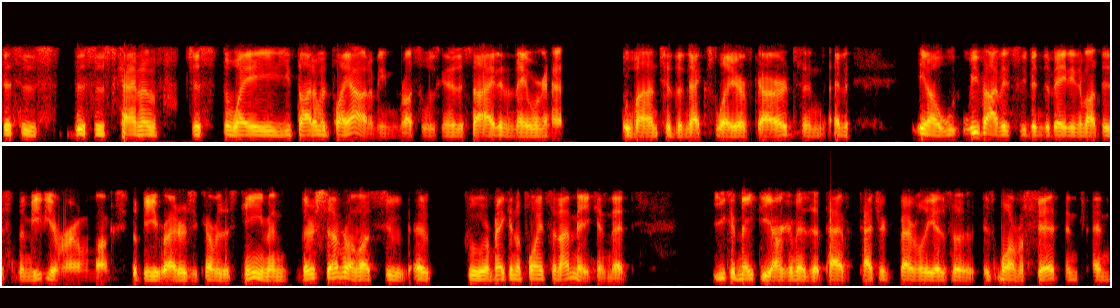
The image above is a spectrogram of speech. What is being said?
this is this is kind of just the way you thought it would play out. I mean, Russell was going to decide, and they were going to move on to the next layer of guards. And, and you know, we've obviously been debating about this in the media room amongst the beat writers who cover this team, and there's several of us who uh, who are making the points that I'm making that you could make the argument that Pat, Patrick Beverley is a is more of a fit and and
